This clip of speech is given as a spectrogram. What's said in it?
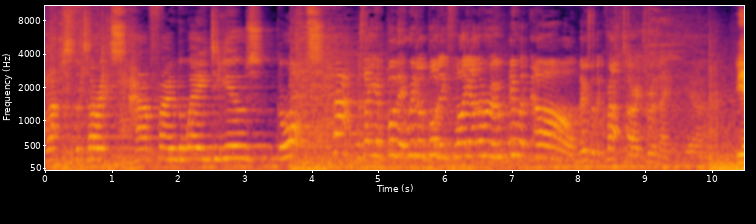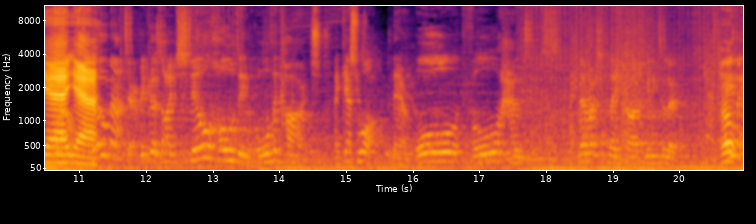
Perhaps the turrets have found a way to use garrotes. Ha! Was that your bullet, riddled bullet flying out of the room? It oh, those were the crap turrets, weren't they? Yeah, Well, yeah. No matter, because I'm still holding all the cards. And guess what? They're all full houses. Never actually played cards, meaning to learn. Oh, Anyway,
